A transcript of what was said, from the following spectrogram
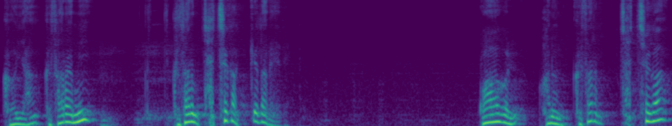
그 양, 그 사람이 그, 그 사람 자체가 깨달아야 돼. 과학을 하는 그 사람 자체가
